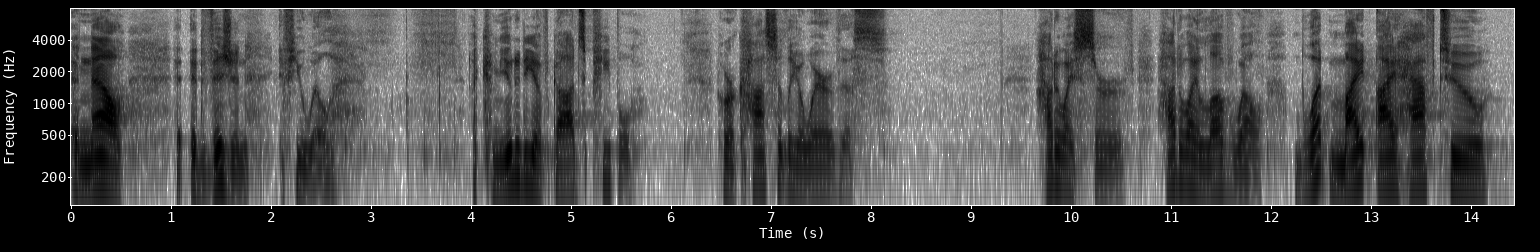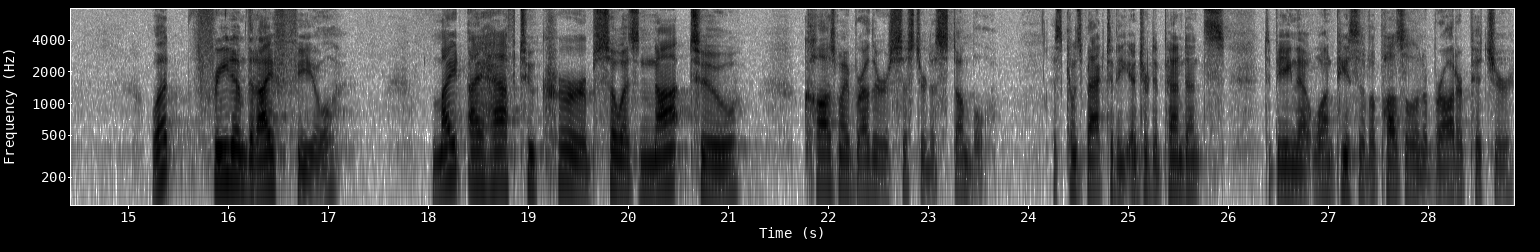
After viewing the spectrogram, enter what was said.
And now, envision, if you will, a community of God's people who are constantly aware of this. How do I serve? How do I love well? What might I have to, what freedom that I feel might I have to curb so as not to cause my brother or sister to stumble? This comes back to the interdependence, to being that one piece of a puzzle in a broader picture.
